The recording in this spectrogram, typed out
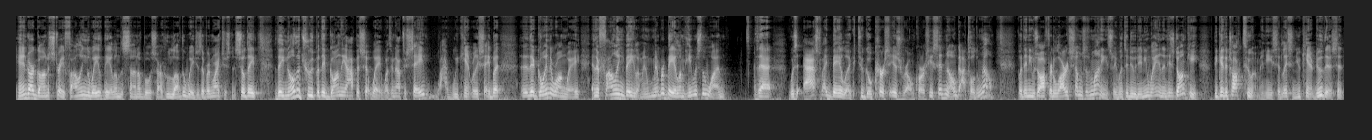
and are gone astray, following the way of Balaam, the son of Bosor, who loved the wages of unrighteousness. So they, they know the truth, but they've gone the opposite way. Whether or not they're saved, we can't really say, but they're going the wrong way, and they're following Balaam. And remember Balaam, he was the one that was asked by Balak to go curse Israel. Of course, he said no. God told him no. But then he was offered large sums of money, so he went to do it anyway. And then his donkey began to talk to him, and he said, "Listen, you can't do this." And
